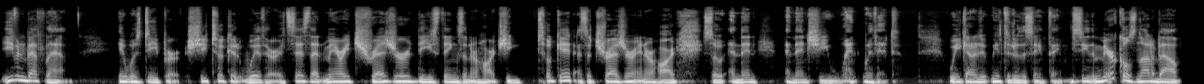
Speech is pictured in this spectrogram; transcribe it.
even Bethlehem it was deeper. She took it with her. It says that Mary treasured these things in her heart. She took it as a treasure in her heart. So, and then, and then she went with it. We got to we have to do the same thing. You see, the miracle is not about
